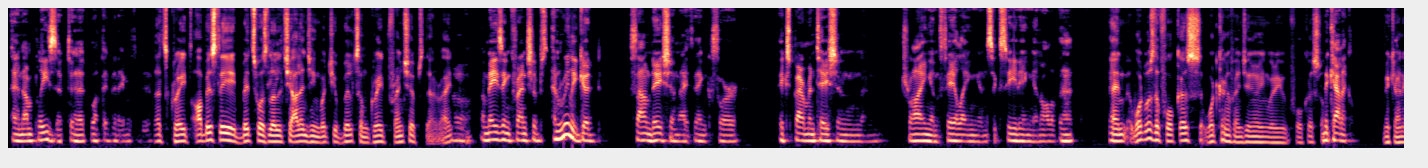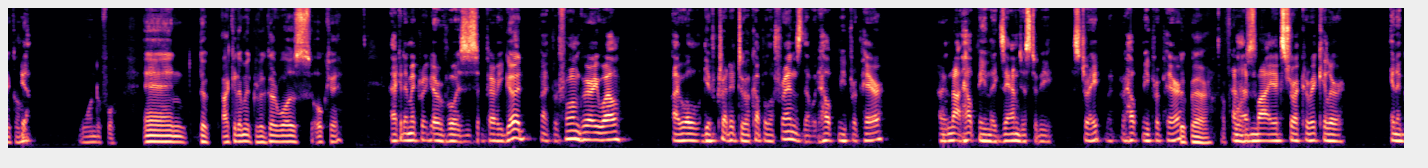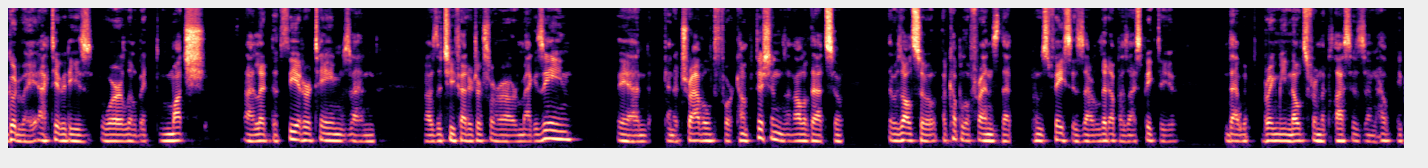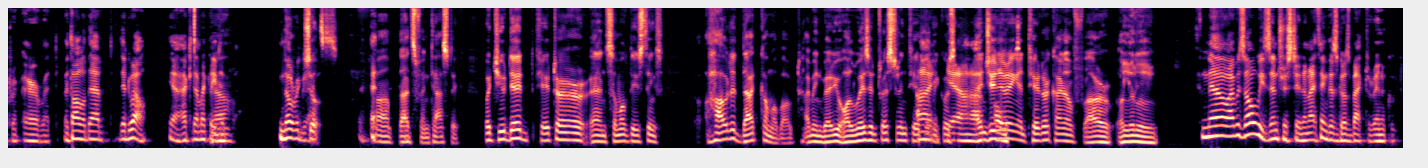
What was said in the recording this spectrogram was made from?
and I'm pleased at, at, what they've been able to do. That's great. Obviously, BITS was a little challenging, but you built some great friendships there, right? Oh, amazing friendships and really good foundation, I think, for experimentation and trying and failing and succeeding and all of that. And what was the focus? What kind of engineering were you focused on? Mechanical. Mechanical. Yeah. Wonderful. And the academic rigor was okay? Academic rigor was very good. I performed very well. I will give credit to a couple of friends that would help me prepare. Uh, not help me in the exam, just to be straight, but help me prepare. Prepare, of course. And my extracurricular, in a good way, activities were a little bit much. I led the theater teams and I was the chief editor for our magazine. and kind of traveled for competitions and all of that. So there was also a couple of friends that whose faces are lit up as I speak to you that would bring me notes from the classes and help me prepare. But with all of that, did well. Yeah, academically yeah. did well. No regrets. So, uh, that's fantastic. But you did theater and some of these things. How did that come about? I mean, were you always interested in theater? because yeah, engineering always. and theater kind of are a little. No, I was always interested, and I think this goes back to Renukoot.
